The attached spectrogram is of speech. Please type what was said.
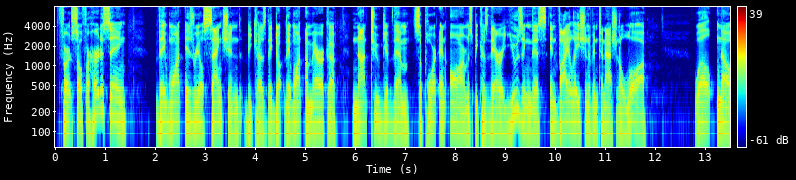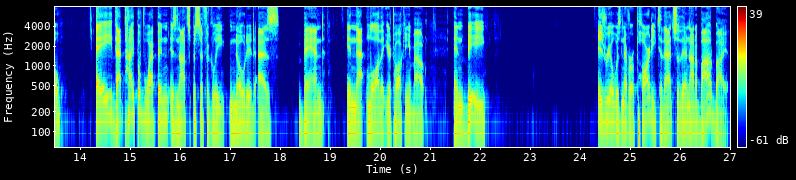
For so for her to saying they want Israel sanctioned because they don't they want America not to give them support and arms because they are using this in violation of international law. Well, no, a, that type of weapon is not specifically noted as banned in that law that you're talking about. And B, Israel was never a party to that, so they're not abide by it.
